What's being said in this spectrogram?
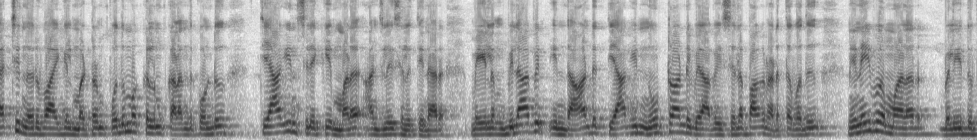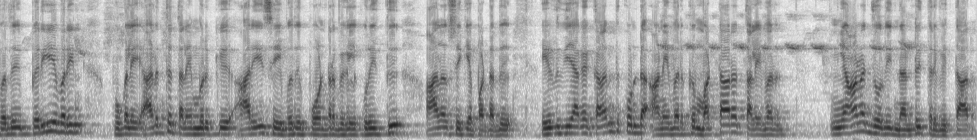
கட்சி நிர்வாகிகள் மற்றும் பொதுமக்களும் கலந்து கொண்டு தியாகின் சிலைக்கு மலர் அஞ்சலி செலுத்தினர். மேலும் விழாவில் இந்த ஆண்டு தியாகின் நூற்றாண்டு விழாவை சிறப்பாக நடத்துவது நினைவு மலர் வெளியிடுவது பெரியவரின் புகழை அடுத்த தலைமுறைக்கு அறிய செய்வது போன்றவைகள் குறித்து ஆலோசிக்கப்பட்டது. இறுதியாக கலந்து கொண்ட அனைவருக்கும் வட்டார தலைவர் ஞானஜோதி நன்றி தெரிவித்தார்.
